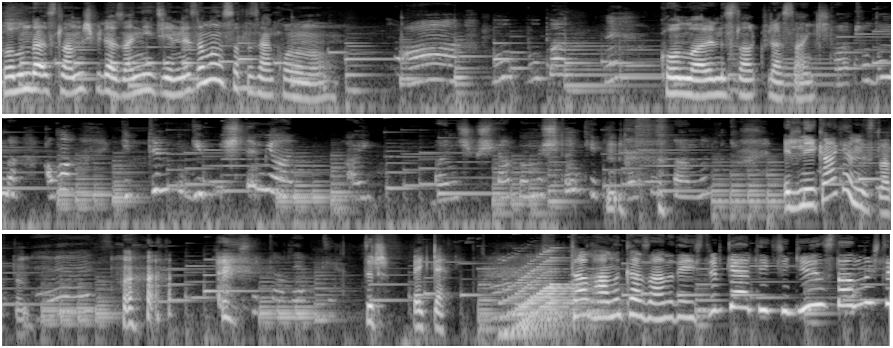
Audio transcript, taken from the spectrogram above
Kolun da ıslanmış biraz anneciğim. Ne zaman ıslattın sen kolunu? Kolların ıslak biraz sanki. Pantolonum da ama gittim gitmiştim yani. Ay ben hiçbir şey yapmamıştım ki. Nasıl ıslandım ki? Elini yıkarken mi ıslattın? Evet. Şeytan yaptı. Dur bekle. Talhan'ın kazağını değiştirip geldik çünkü ıslanmıştı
